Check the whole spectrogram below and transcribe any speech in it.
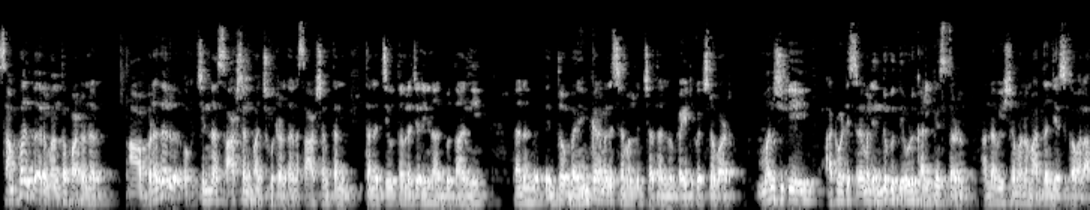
సంపత్ బ్రదర్ మనతో పాటు ఉన్నారు. ఆ బ్రదర్ ఒక చిన్న సాక్ష్యాన్ని పంచుకుంటాడు. తన సాక్ష్యం తన తన జీవితంలో జరిగిన అద్భుతాన్ని తన ఎంతో భయంకరమైన శ్రమల నుంచి అతను బయటకు వచ్చిన వాడు. మనిషికి అటువంటి శ్రమలు ఎందుకు దేవుడు కల్పిస్తాడు అన్న విషయం మనం అర్థం చేసుకోవాలా?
